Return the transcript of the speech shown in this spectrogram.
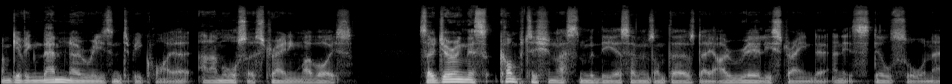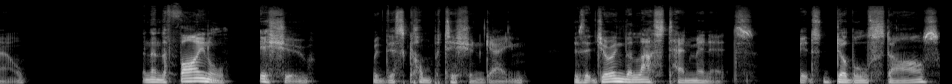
I'm giving them no reason to be quiet and I'm also straining my voice. So during this competition lesson with the year sevens on Thursday, I really strained it and it's still sore now. And then the final issue with this competition game is that during the last 10 minutes, it's double stars.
